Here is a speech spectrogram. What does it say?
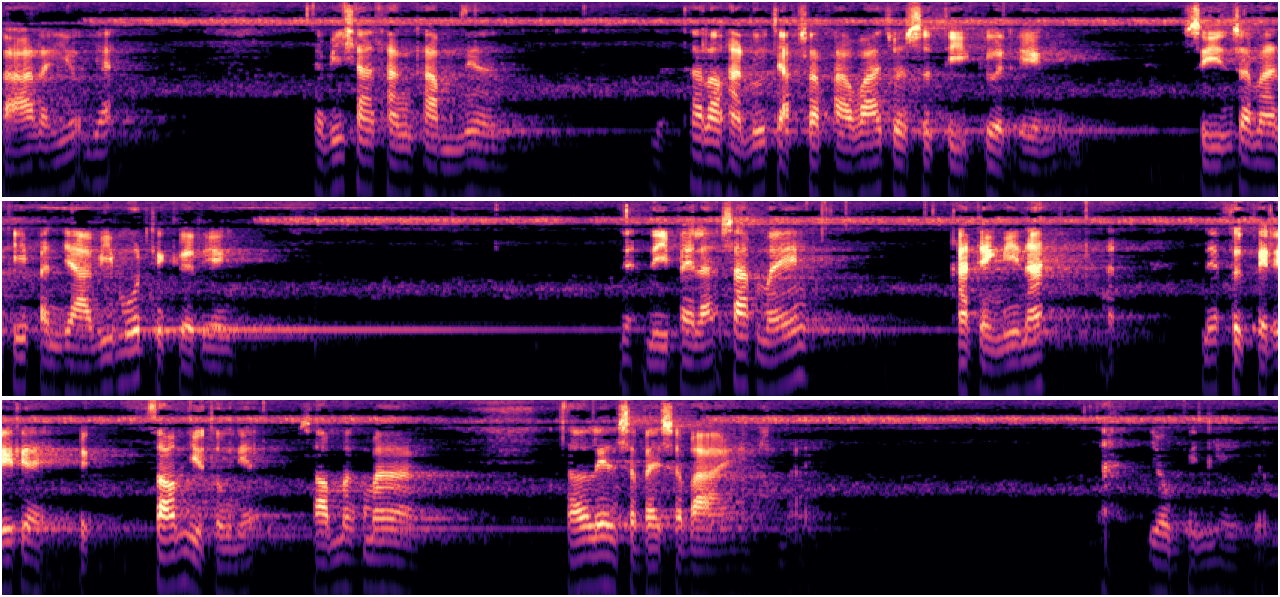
ษาอะไรเยอะแยะ แต่วิชาทางธรรมเนี่ย ถ้าเราหัดรู้จักสภาวะจนสติเกิดเอง ศีลสมาธิปัญญาวิมุตติจะเกิดเองเนี่ยหนีไปแล้วทราบไหมหัดอย่างนี้นะเนี่ยฝึกไปเรื่อยๆฝึกซ้อมอยู่ตรงเนี้ย ซ้อมมากๆแล้วเล่นสบายๆสบายโยมเป็นไงโยม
